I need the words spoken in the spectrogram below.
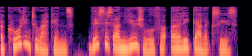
According to Akins, this is unusual for early galaxies.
